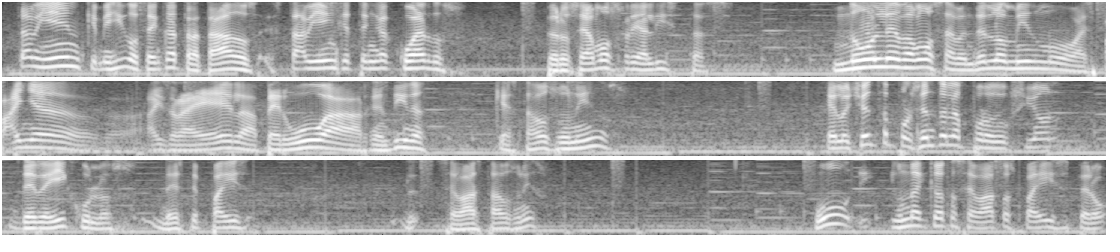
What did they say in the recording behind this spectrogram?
Está bien que México tenga tratados, está bien que tenga acuerdos, pero seamos realistas. No le vamos a vender lo mismo a España, a Israel, a Perú, a Argentina, que a Estados Unidos. El 80% de la producción de vehículos de este país se va a Estados Unidos. Una que otra se va a otros países, pero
